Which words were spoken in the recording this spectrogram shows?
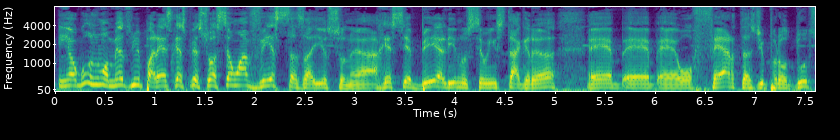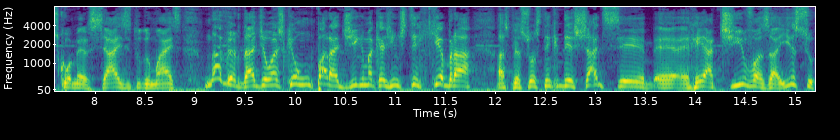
Em alguns momentos me parece que as pessoas são avessas a isso, né? A receber ali no seu Instagram é, é, é, ofertas de produtos comerciais e tudo mais. Na verdade, eu acho que é um paradigma que a gente tem que quebrar. As pessoas têm que deixar de ser é, reativas a isso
